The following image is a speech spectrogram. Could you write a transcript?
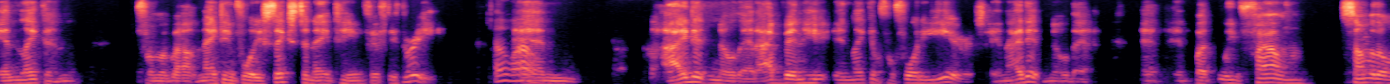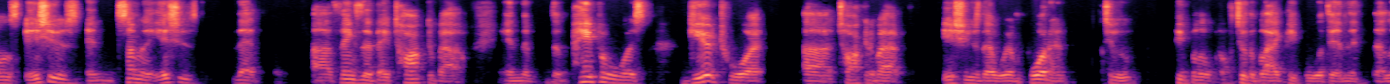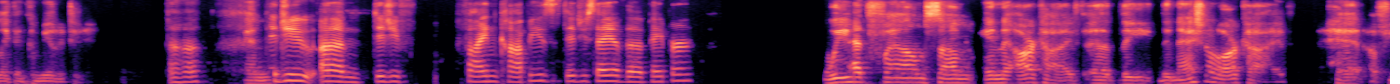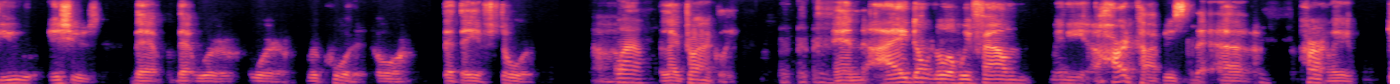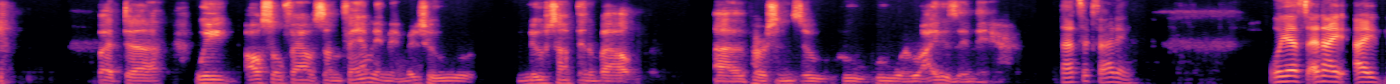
in Lincoln from about 1946 to 1953. oh, wow, And I didn't know that. I've been here in Lincoln for 40 years and I didn't know that. And, and but we found some of those issues and some of the issues that uh, things that they talked about. And the, the paper was geared toward uh, talking about issues that were important to people, to the Black people within the, the Lincoln community. uh-huh. And Did you, um, did you find copies, did you say, of the paper? We That's- found some in the archive, uh, the, the National Archive had a few issues that, that were, were recorded or that they have stored uh, Wow, electronically. And I don't know if we found many hard copies that, uh, currently. But uh, we also found some family members who knew something about uh, the persons who, who, who were writers in there. that's exciting. Well, yes, and I, I,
